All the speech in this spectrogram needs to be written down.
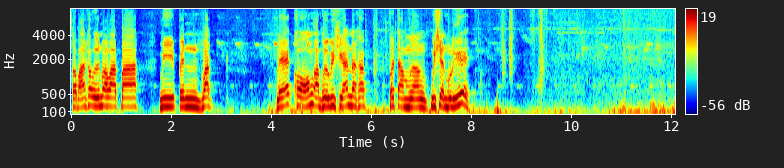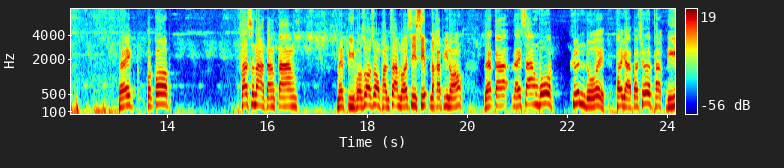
ชาวบ้านเขาเอื่นว่าวัดป่ามีเป็นวัดแรกของอำเภอวิเชียนนะครับ ประจำเมืองวิเชียรบุรีในประกอบศาสนาต่างๆ ในปีพศ 2340 นะครับพี่น้อง และก็ได้สร้างโบสถ์ขึ้นโดยพระยาประเชิดพักดี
